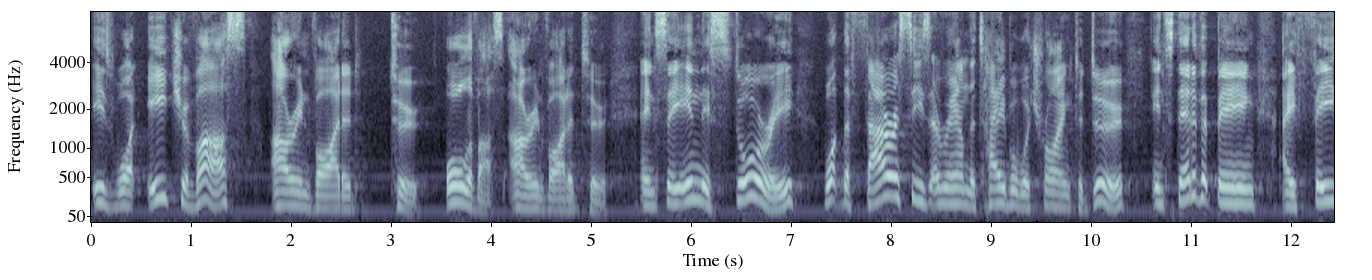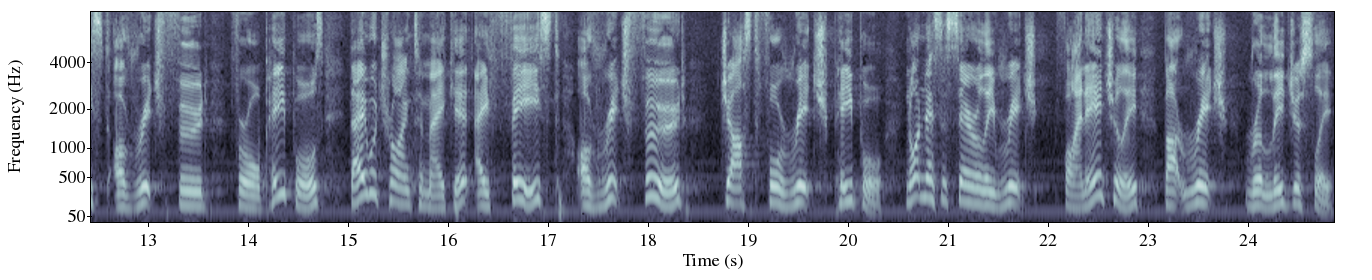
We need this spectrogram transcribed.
is what each of us are invited to. All of us are invited to. And see, in this story, what the Pharisees around the table were trying to do, instead of it being a feast of rich food for all peoples, they were trying to make it a feast of rich food just for rich people. Not necessarily rich financially, but rich religiously.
